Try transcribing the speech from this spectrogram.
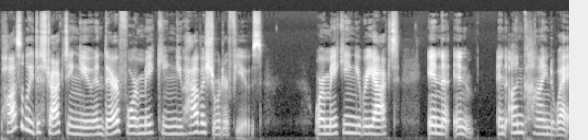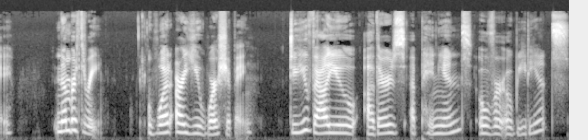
possibly distracting you and therefore making you have a shorter fuse or making you react in, in an unkind way? Number three, what are you worshiping? Do you value others' opinions over obedience?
